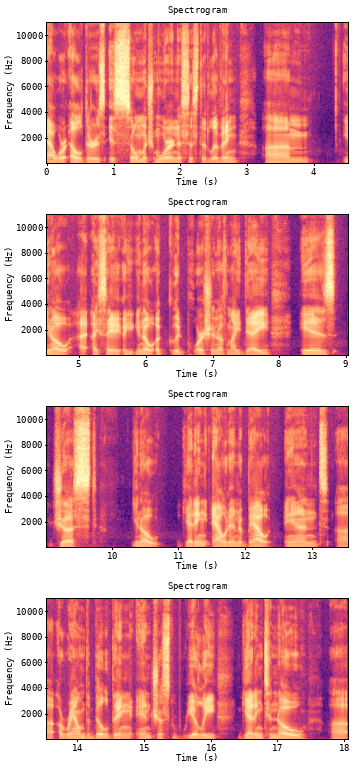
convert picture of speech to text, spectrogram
our elders is so much more in assisted living. Um, you know, I, I say, you know, a good portion of my day is just, you know, getting out and about and uh, around the building and just really getting to know uh,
